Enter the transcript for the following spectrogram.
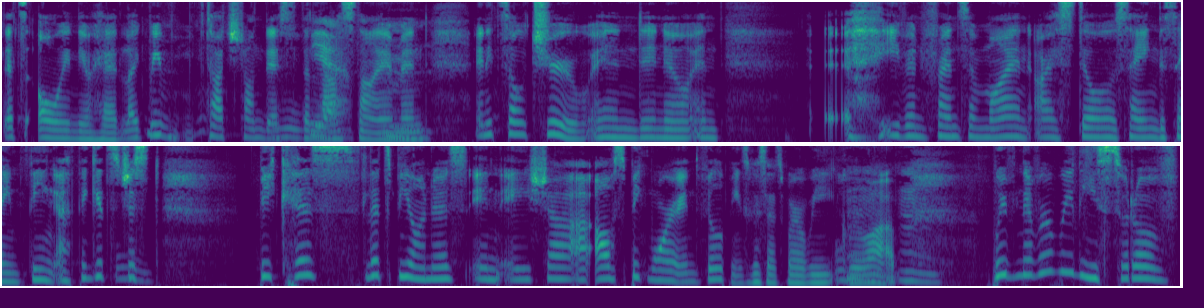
that's all in your head. Like we've mm-hmm. touched on this the Yeah. last time, and mm-hmm. and it's so true. And you know, and uh, even friends of mine are still saying the same thing. I think it's mm. just because let's be honest, in Asia, I'll speak more in the Philippines because that's where we mm, grew up. Mm. We've never really sort of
